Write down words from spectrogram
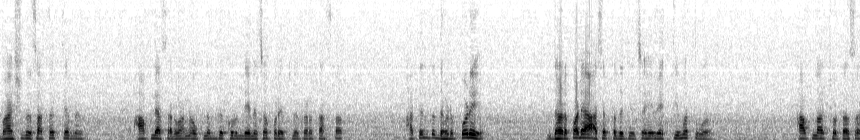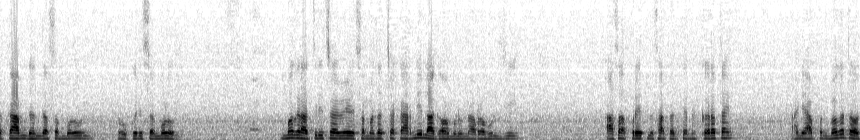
भाषणं सातत्यानं आपल्या सर्वांना उपलब्ध करून देण्याचा प्रयत्न करत असतात. अत्यंत धडपडे धडपड्या अशा पद्धतीचं हे व्यक्तिमत्व आपला छोटासा कामधंदा सांभाळून नोकरी सांभाळून मग रात्रीचा वेळ समाजाच्या कारणी लागावा म्हणून राहुलजी असा प्रयत्न सातत्यानं करत आहे. आणि आपण बघत आहोत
